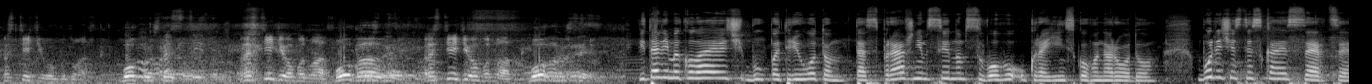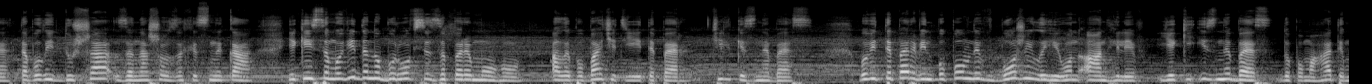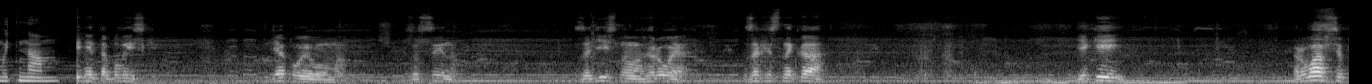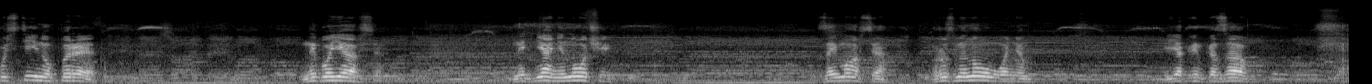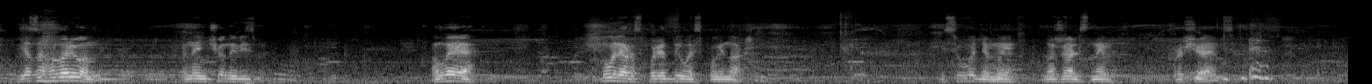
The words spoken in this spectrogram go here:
Простіть його, будь ласка. Бог простить. Простіть його, будь ласка. Бог простить. Простіть його, будь ласка. Бог простить. Віталій Миколайович був патріотом та справжнім сином свого українського народу. Боляче стискає серце та болить душа за нашого захисника, який самовіддано боровся за перемогу, але побачить її тепер тільки з небес. Бо відтепер він поповнив Божий легіон ангелів, які із небес допомагатимуть нам. Рідні та близькі, дякую вам за сина, за дійсного героя, захисника, який рвався постійно вперед, не боявся ні дня, ні ночі, займався розміновуванням. І як він казав, я заговоренний, мене нічого не візьме. Але доля розпорядилась по-інакшому. І сьогодні ми, на жаль, з ним прощаємося.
